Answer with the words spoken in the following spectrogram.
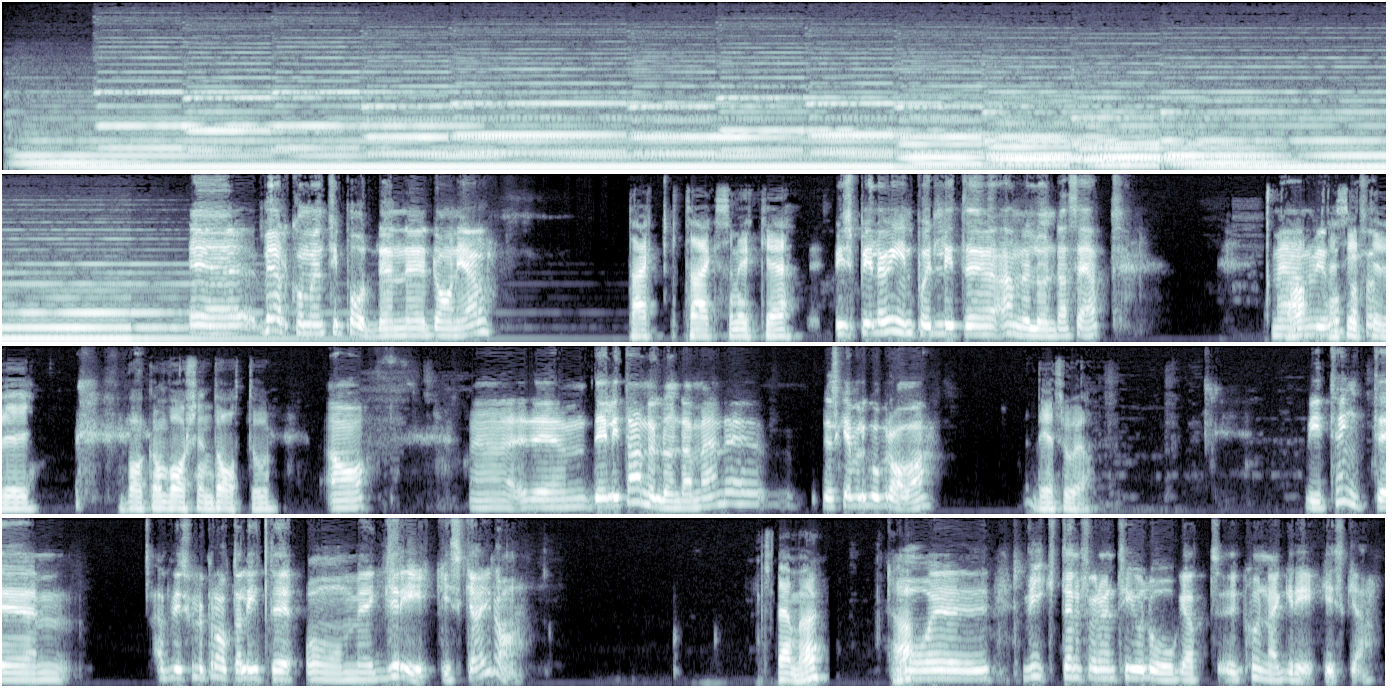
Eh, välkommen till podden eh, Daniel. Tack, tack så mycket. Vi spelar in på ett lite annorlunda sätt. Men ja, vi här sitter att... vi bakom varsin dator. Ja, eh, det, det är lite annorlunda men det, det ska väl gå bra va? Det tror jag. Vi tänkte eh, att vi skulle prata lite om grekiska idag. Stämmer. Ja. Och eh, vikten för en teolog att kunna grekiska.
